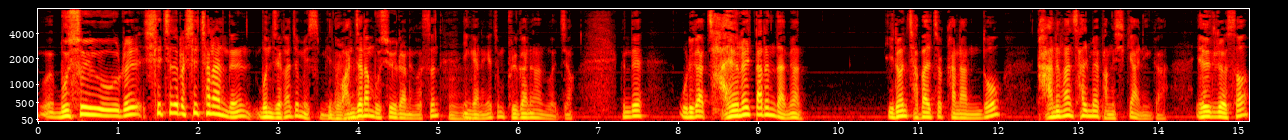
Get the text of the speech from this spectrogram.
무수유를 실제적으로 실천하는 데는 문제가 좀 있습니다. 네. 완전한 무수유라는 것은 음. 인간에게 좀 불가능한 거죠. 근데 우리가 자연을 따른다면 이런 자발적 가난도 가능한 삶의 방식이 아닌가. 예를 들어서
